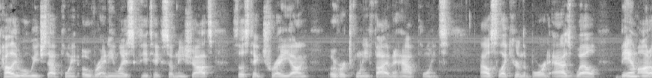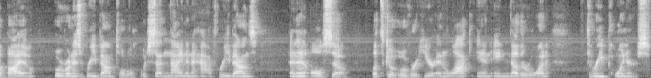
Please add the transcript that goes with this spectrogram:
Probably will reach that point over anyways because he takes so many shots. So let's take Trae Young over 25 and a half points. I also like here on the board as well, Bam Adebayo over on his rebound total, which is at nine and a half rebounds. And then also let's go over here and lock in another one. Three pointers.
